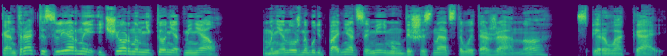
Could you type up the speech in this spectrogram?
Контракты с Лерной и Черным никто не отменял. Мне нужно будет подняться минимум до шестнадцатого этажа, но сперва Кай.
